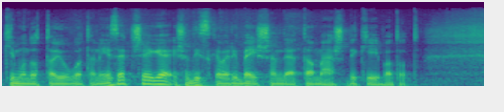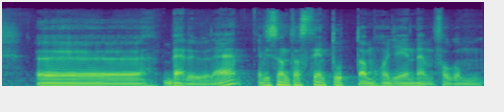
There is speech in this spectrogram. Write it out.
kimondottan jó volt a nézettsége, és a Discovery be is rendelte a második évadot ö, belőle, viszont azt én tudtam, hogy én nem fogom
